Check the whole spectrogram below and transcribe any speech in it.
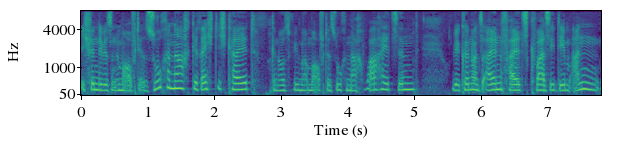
Ich finde, wir sind immer auf der Suche nach Gerechtigkeit, genauso wie wir immer auf der Suche nach Wahrheit sind. Wir können uns allenfalls quasi dem, an,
